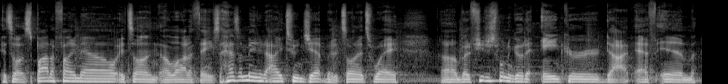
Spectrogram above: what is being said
It's on Spotify now. It's on a lot of things. It hasn't made it iTunes yet, but it's on its way. Uh, but if you just want to go to anchor.fm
